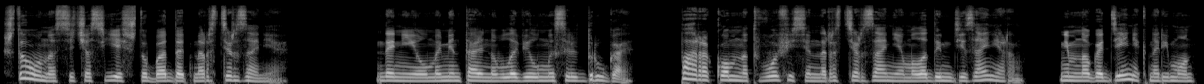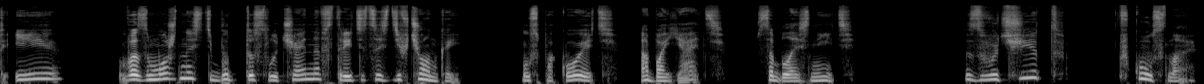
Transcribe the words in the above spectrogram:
Что у нас сейчас есть, чтобы отдать на растерзание? Даниил моментально уловил мысль друга. Пара комнат в офисе на растерзание молодым дизайнерам, немного денег на ремонт и... возможность будто случайно встретиться с девчонкой. Успокоить, обаять, соблазнить. «Звучит вкусно»,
